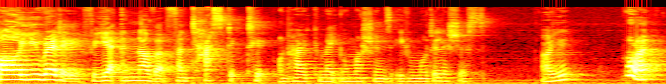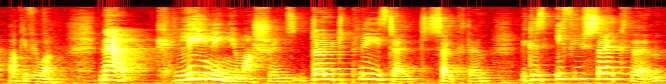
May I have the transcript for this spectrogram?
Are you ready for yet another fantastic tip on how you can make your mushrooms even more delicious? Are you? All right, I'll give you one. Now, cleaning your mushrooms, don't, please don't soak them because if you soak them,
